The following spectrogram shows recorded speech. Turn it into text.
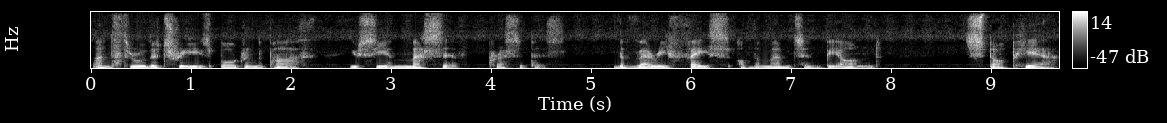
and through the trees bordering the path, you see a massive precipice, the very face of the mountain beyond. Stop here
